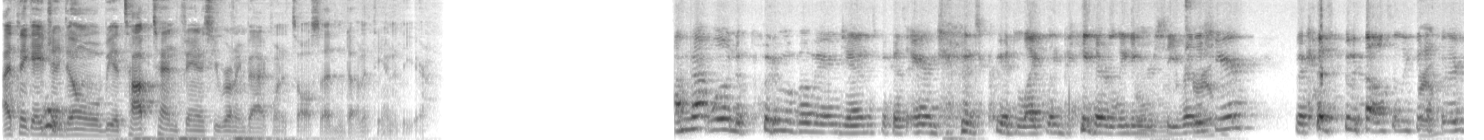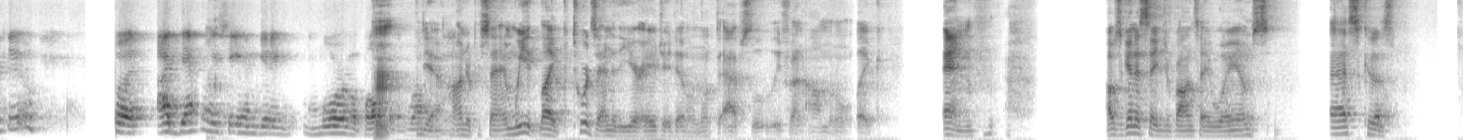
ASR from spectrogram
I think AJ Ooh. Dillon will be a top ten fantasy running back when it's all said and done at the end of the year. I'm not willing to put him above Aaron Jones because Aaron Jones could likely be their leading Ooh, receiver true. this year because who else is he going to to? But I definitely see him getting more of a bulk of the run. Yeah, hundred percent. And we like towards the end of the year, AJ Dillon looked absolutely phenomenal. Like, and I was gonna say Javonte Williams s because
